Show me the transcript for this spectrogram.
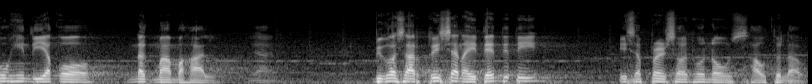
kung hindi ako nagmamahal? Yan. Because our Christian identity is a person who knows how to love.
